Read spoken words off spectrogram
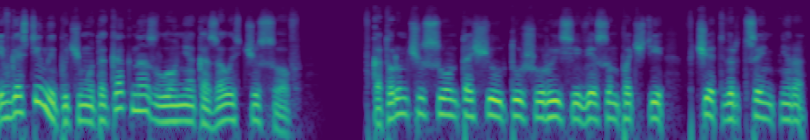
и в гостиной почему-то как назло не оказалось часов. В котором часу он тащил тушу рыси весом почти в четверть центнера.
